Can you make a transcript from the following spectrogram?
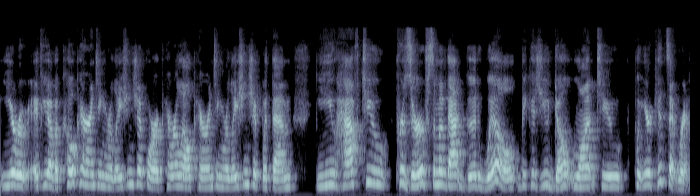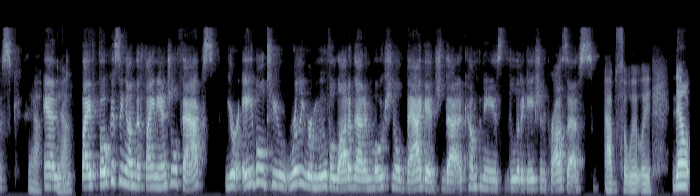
you're if you have a co-parenting relationship or a parallel parenting relationship with them you have to preserve some of that goodwill because you don't want to put your kids at risk yeah, and yeah. by focusing on the financial facts you're able to really remove a lot of that emotional baggage that accompanies the litigation process. Absolutely. Now,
